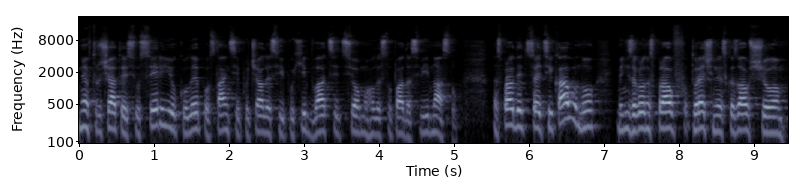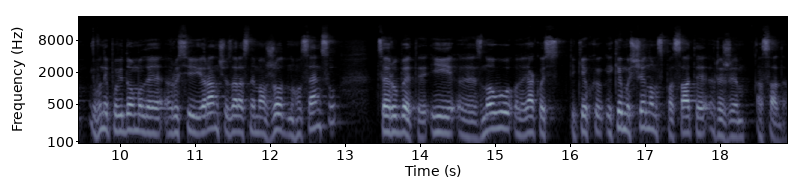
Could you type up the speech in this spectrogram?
не втручатись у Сирію, коли повстанці почали свій похід 27 листопада, свій наступ. Насправді це цікаво. Ну мені закордонних справ Туреччини сказав, що вони повідомили Росію і Іран, що зараз нема жодного сенсу це робити, і е, знову е, якось яким- якимось чином спасати режим Асада.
